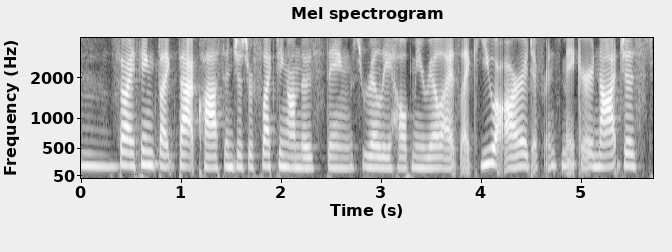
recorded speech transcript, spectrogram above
Mm. So I think like that class and just reflecting on those things really helped me realize like you are a difference maker, not just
